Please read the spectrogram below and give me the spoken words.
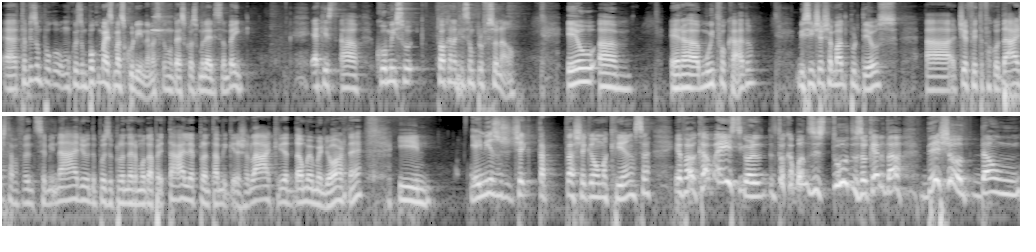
é, talvez um pouco, uma coisa um pouco mais masculina, mas que acontece com as mulheres também, é que, uh, como isso toca na questão profissional. Eu uh, era muito focado, me sentia chamado por Deus Uh, tinha feito a faculdade, estava fazendo seminário, depois o plano era mudar para Itália, plantar uma igreja lá, queria dar o meu melhor, né? E, e aí nisso tá, tá, chegando uma criança, eu falo, calma aí, senhor, eu tô acabando os estudos, eu quero dar, deixa eu dar, um,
